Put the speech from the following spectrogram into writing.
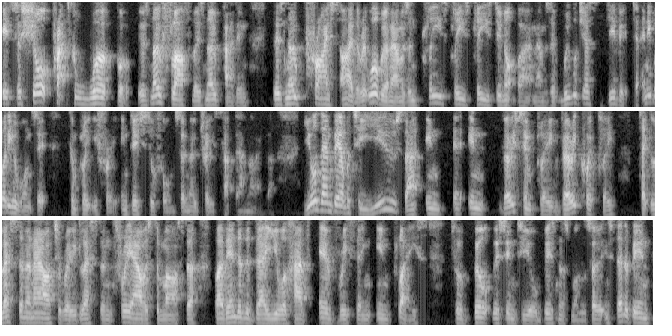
it's a short practical workbook. There's no fluff. There's no padding. There's no price either. It will be on Amazon. Please, please, please do not buy it on Amazon. We will just give it to anybody who wants it completely free in digital form. So no trees cut down either. You'll then be able to use that in, in very simply, very quickly take less than an hour to read, less than three hours to master. By the end of the day, you will have everything in place to have built this into your business model. So instead of being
